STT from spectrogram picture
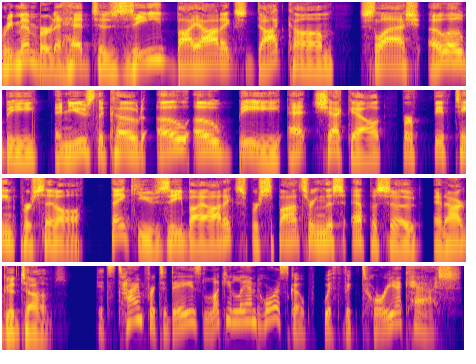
Remember to head to zbiotics.com slash OOB and use the code OOB at checkout for 15% off. Thank you, ZBiotics, for sponsoring this episode and our good times. It's time for today's Lucky Land horoscope with Victoria Cash.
